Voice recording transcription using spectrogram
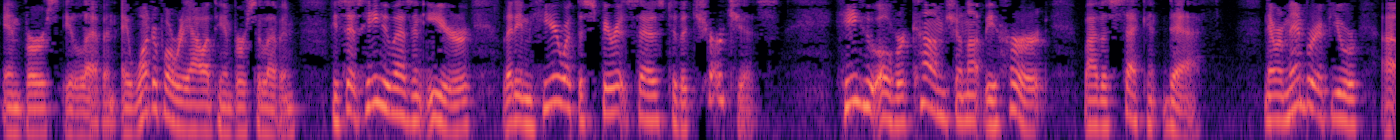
in verse 11. A wonderful reality in verse 11. He says, He who has an ear, let him hear what the Spirit says to the churches. He who overcomes shall not be hurt by the second death. Now remember, if you uh,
